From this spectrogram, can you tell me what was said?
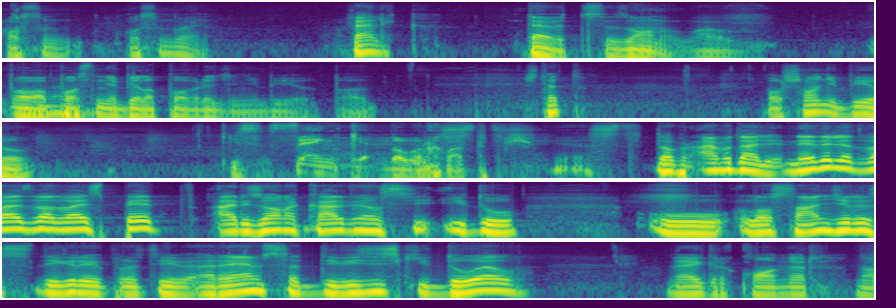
8, 8 godina. Velik. 9 sezona. A ova da. poslednja je bila povređen je bio. Pa, šteta. Olšon je bio iz senke dobar hvatač. Jest. Dobro, ajmo dalje. Nedelja 22-25, Arizona Cardinals idu u Los Angeles da igraju protiv Ramsa, divizijski duel. Ne igra Conner na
